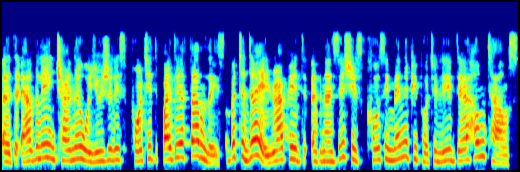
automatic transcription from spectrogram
uh, the elderly in China were usually supported by their families. But today, rapid urbanization is causing many people to leave their hometowns,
